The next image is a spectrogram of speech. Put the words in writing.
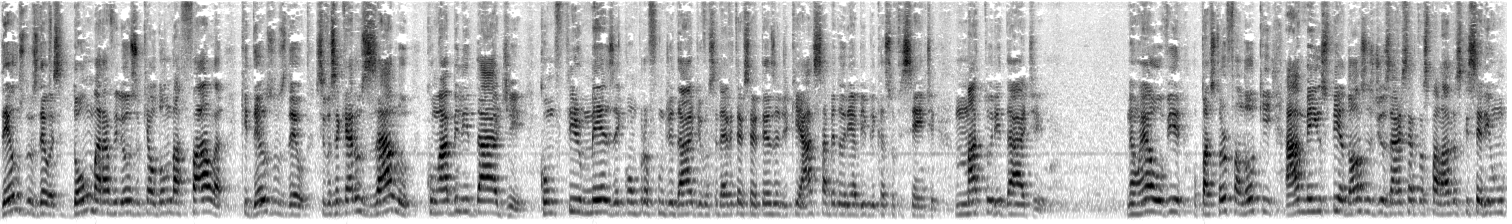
Deus nos deu, esse dom maravilhoso que é o dom da fala que Deus nos deu. Se você quer usá-lo com habilidade, com firmeza e com profundidade, você deve ter certeza de que há sabedoria bíblica suficiente, maturidade não é ouvir, o pastor falou que há meios piedosos de usar certas palavras que seriam,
